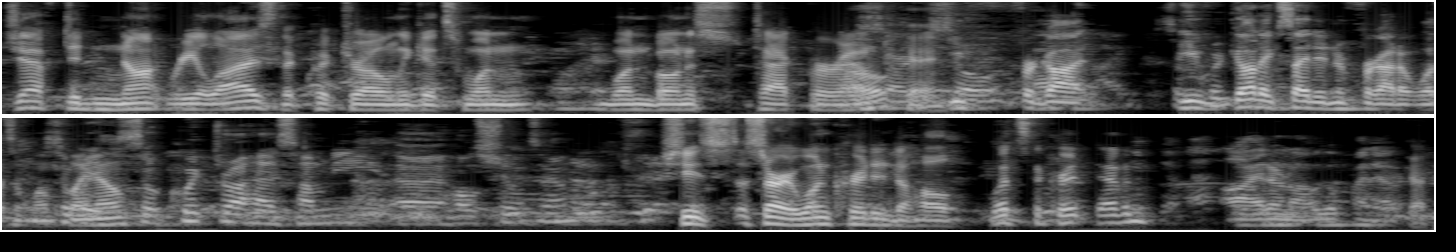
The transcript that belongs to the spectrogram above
Jeff did not realize that quick draw only gets one one bonus attack per round. Oh, okay. He So, forgot. So he quick- got excited and forgot it wasn't So wait, 1.0. so quick draw has how many uh, hull shields now? She's sorry, one crit into hull. What's the crit, Devin? I don't know. I'll go find out. Okay.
